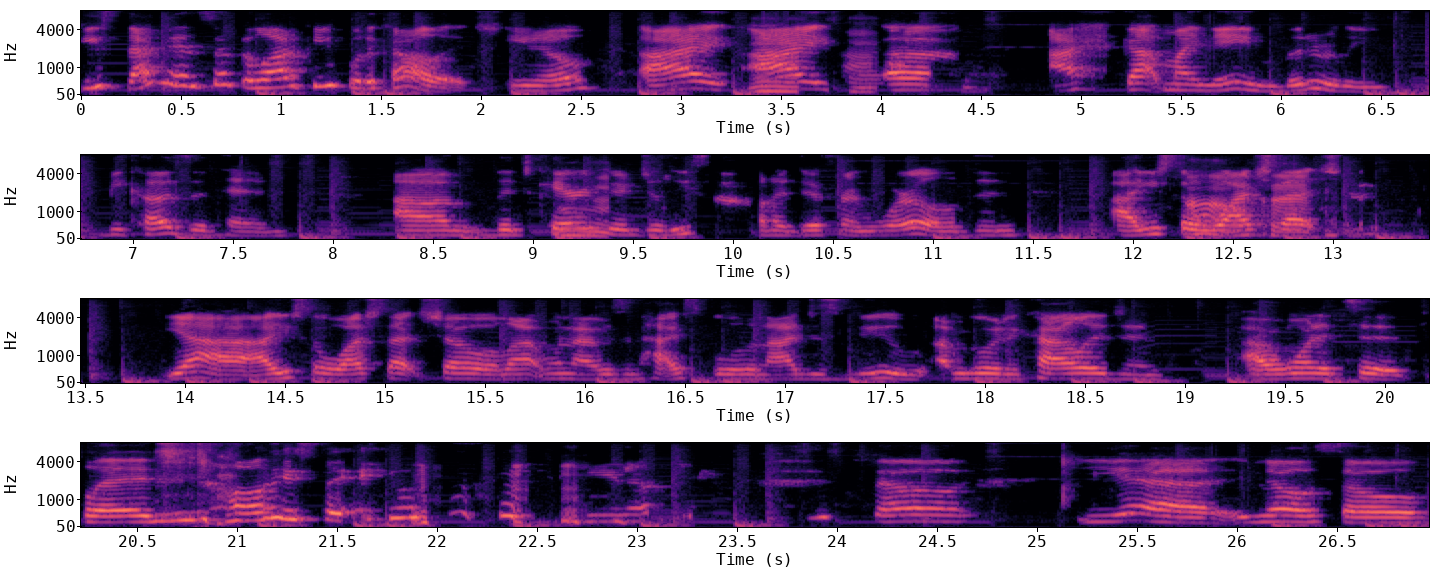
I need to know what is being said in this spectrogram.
he's that man sent a lot of people to college. You know, I mm-hmm. I uh, I got my name literally because of him. Um, the character mm-hmm. Jaleesa on a different world, and I used to oh, watch okay. that. Show yeah, I used to watch that show a lot when I was in high school, and I just knew I'm going to college and I wanted to pledge and all these things, you know. So, yeah, no, so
